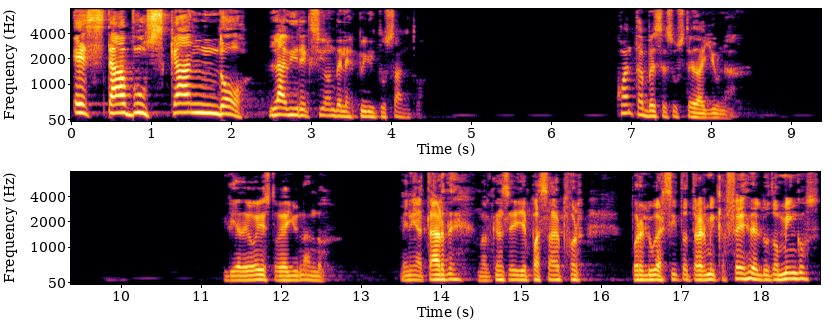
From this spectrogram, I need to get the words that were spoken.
está buscando la dirección del Espíritu Santo. ¿Cuántas veces usted ayuna? El día de hoy estoy ayunando. Venía tarde, no alcancé a pasar por, por el lugarcito a traer mi café de los domingos.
